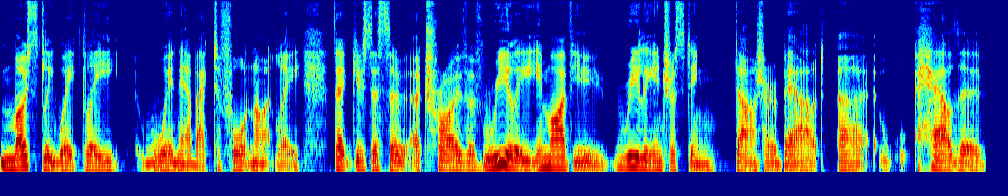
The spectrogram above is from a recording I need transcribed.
mostly weekly. We're now back to fortnightly. That gives us a, a trove of really, in my view, really interesting data about uh, how the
